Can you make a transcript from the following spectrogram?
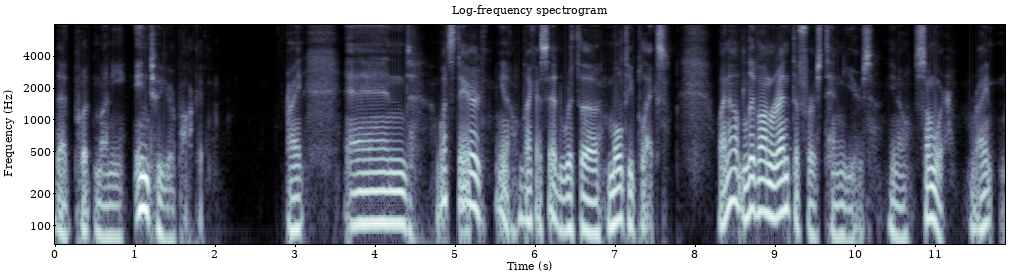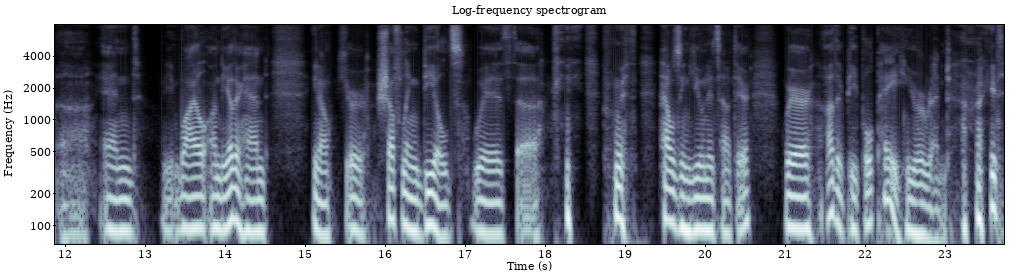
that put money into your pocket, right? And what's there, you know, like I said, with the multiplex, why not live on rent the first 10 years, you know, somewhere, right? Uh, and while on the other hand, you know, you're shuffling deals with, uh, with housing units out there where other people pay your rent, right?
